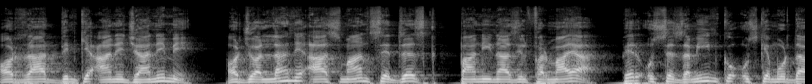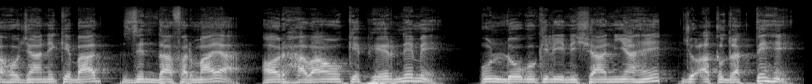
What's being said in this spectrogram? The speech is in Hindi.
और रात दिन के आने जाने में, और जो अल्लाह ने आसमान से रिस्क पानी नाजिल फरमाया, फिर उससे ज़मीन को उसके मुर्दा हो जाने के बाद ज़िंदा फरमाया, और हवाओं के फेरने में, उन लोगों के लिए निशानियाँ हैं जो अक्ल रखते हैं।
